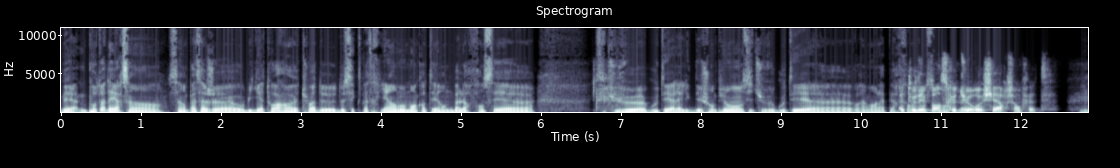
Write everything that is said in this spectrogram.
Mais pour toi d'ailleurs, c'est un, c'est un passage obligatoire, tu vois, de, de s'expatrier à un moment quand t'es handballeur français. Euh, si tu veux goûter à la Ligue des Champions, si tu veux goûter euh, vraiment à la performance. Tout dépend ce que tu recherches en fait. Hmm.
